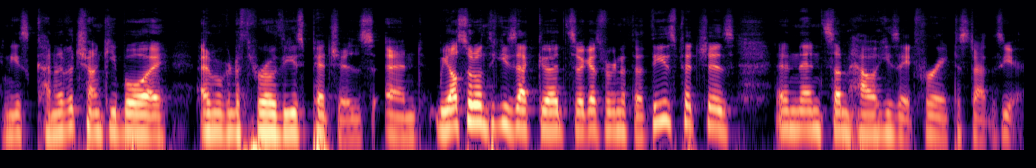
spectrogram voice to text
and he's kind of a chunky boy, and we're going to throw these pitches. And we also don't think he's that good, so I guess we're going to throw these pitches, and then somehow he's eight for eight to start this year.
